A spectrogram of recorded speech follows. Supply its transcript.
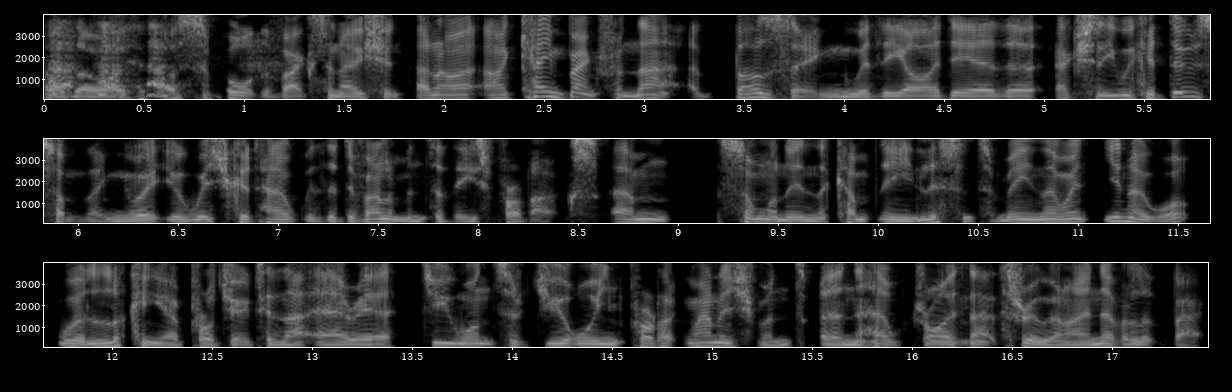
although I, I support the vaccination. And I, I came back from that buzzing with the idea that actually we could do something which could help with the development of these products. Um, someone in the company listened to me and they went, you know what, we're looking at a project in that area. Do you want to join product management and help drive that through? And I never looked back.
